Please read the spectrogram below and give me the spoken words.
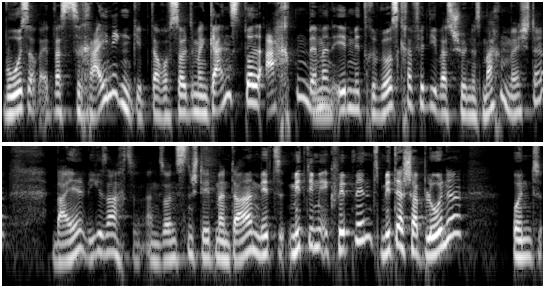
wo es auch etwas zu reinigen gibt. Darauf sollte man ganz doll achten, wenn man eben mit Reverse Graffiti was Schönes machen möchte, weil, wie gesagt, ansonsten steht man da mit, mit dem Equipment, mit der Schablone und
